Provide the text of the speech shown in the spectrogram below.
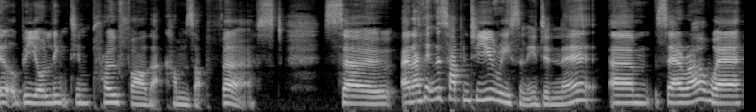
it'll be your LinkedIn profile that comes up first. So, and I think this happened to you recently, didn't it, um, Sarah, where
